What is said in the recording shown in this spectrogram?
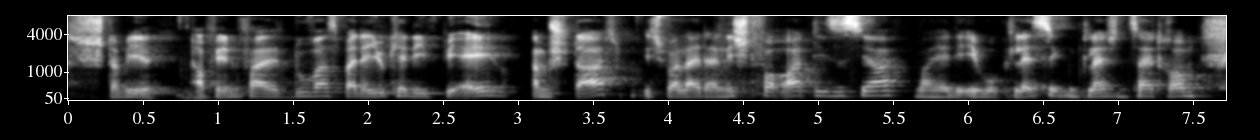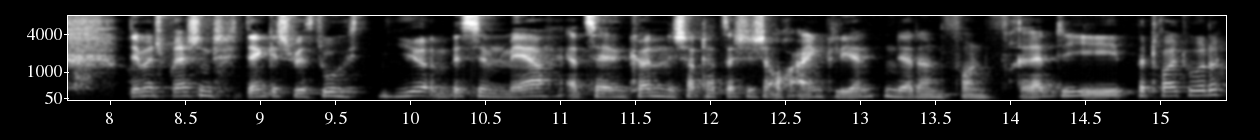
stabil. Auf jeden Fall. Du warst bei der UK DFBA am Start. Ich war leider nicht vor Ort dieses Jahr. War ja die Evo Classic im gleichen Zeitraum. Dementsprechend denke ich, wirst du hier ein bisschen mehr erzählen können. Ich hatte tatsächlich auch einen Klienten, der dann von Freddy betreut wurde.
